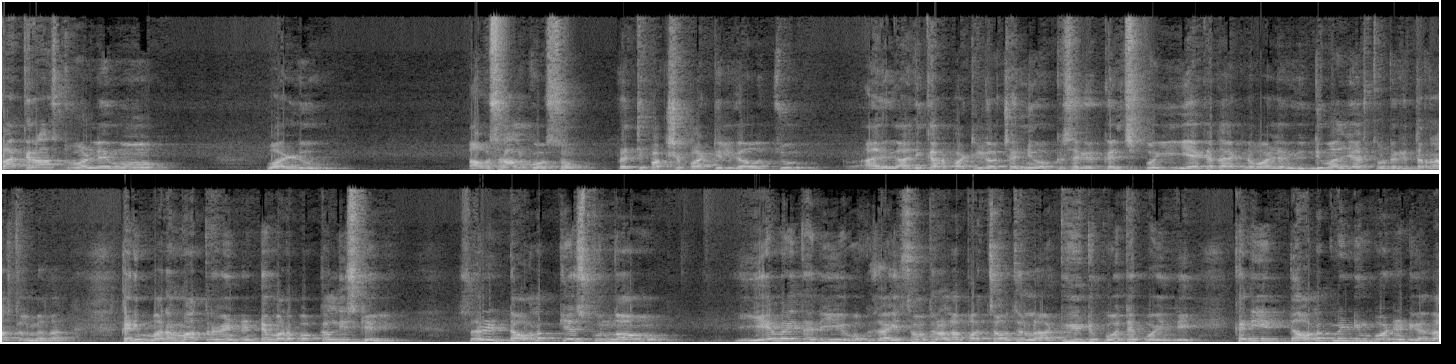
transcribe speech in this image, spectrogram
పక్క రాష్ట్రం వాళ్ళేమో వాళ్ళు అవసరాల కోసం ప్రతిపక్ష పార్టీలు కావచ్చు అధికార పార్టీలు కావచ్చు అన్నీ ఒక్కసారిగా కలిసిపోయి ఏకదాటిన వాళ్ళని ఉద్యమాలు చేస్తుంటారు ఇతర రాష్ట్రాల మీద. కానీ మనం మాత్రం ఏంటంటే మన బొక్కలు తీసుకెళ్ళి సరే డెవలప్ చేసుకుందాం ఏమవుతుంది ఒక ఐదు సంవత్సరాలు పది సంవత్సరాలు అటు ఇటు పోతే పోయింది. కానీ డెవలప్మెంట్ ఇంపార్టెంట్ కదా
